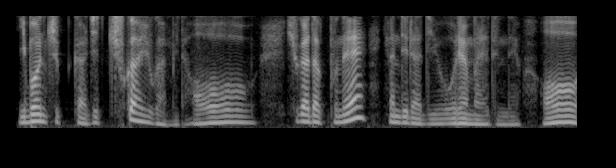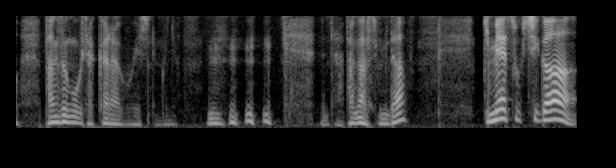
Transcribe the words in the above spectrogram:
이번 주까지 추가 휴가입니다. 오, 휴가 덕분에 현디 라디오 오랜만에 듣네요. 오, 방송국 작가라고 계시는군요. 자, 반갑습니다. 김혜숙 씨가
